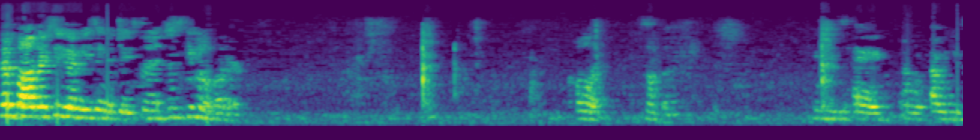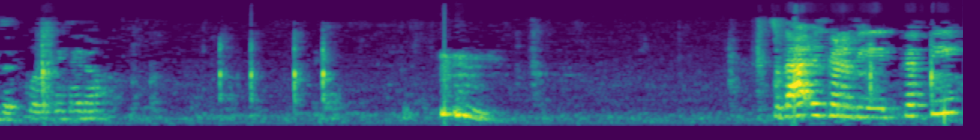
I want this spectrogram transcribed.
It bothers you, I'm using adjacent, just give it a letter. Call it something. You can use A, I would, I would use it lowercase a though. So that is gonna be fifty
